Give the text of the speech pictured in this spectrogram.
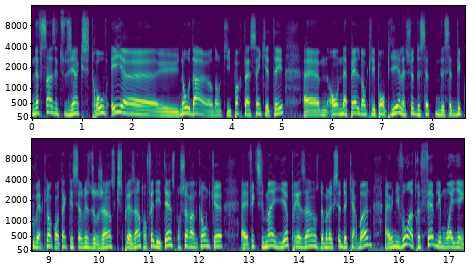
900 étudiants qui s'y trouvent et euh, une odeur donc qui porte à s'inquiéter. Euh, on appelle donc les pompiers à la suite de cette, de cette découverte-là. On contacte les services d'urgence qui se présentent. On fait des tests pour se rendre compte que effectivement, il y a présence de monoxyde de carbone à un niveau entre faible et moyen.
